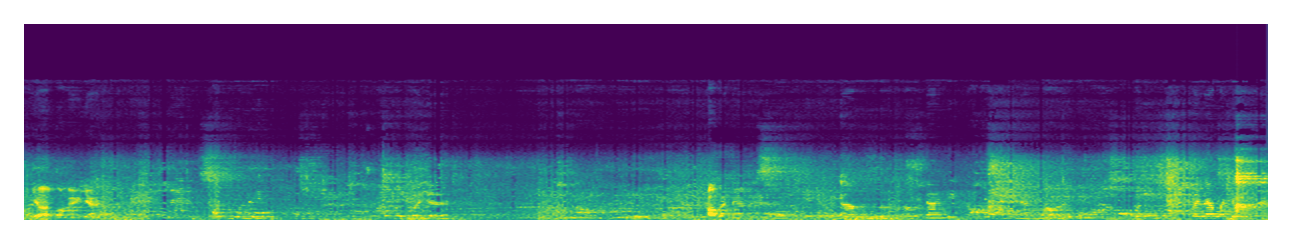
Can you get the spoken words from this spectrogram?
Mấy giờ còn ăn dạy 10 giờ. Đi ở bên nào? Gần. Ở miền Nam thì không ra miền Nam rồi miền Nam ngoài đường á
